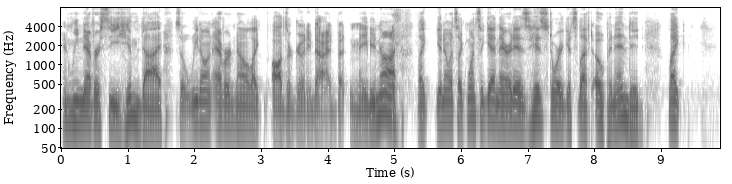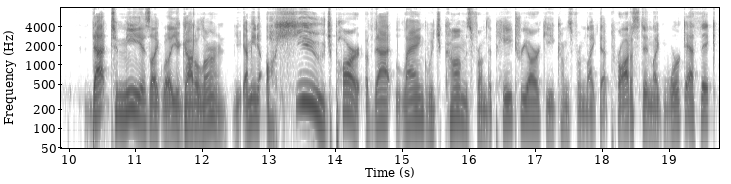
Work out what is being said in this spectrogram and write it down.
and we never see him die, so we don't ever know, like, odds are good he died, but maybe not. like, you know, it's like, once again, there it is. His story gets left open ended. Like, that to me is like, well, you got to learn. I mean, a huge part of that language comes from the patriarchy, comes from like that Protestant like work ethic.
